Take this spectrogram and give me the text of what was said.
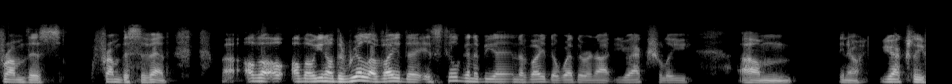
from this from this event. Uh, although, although you know, the real avoda is still going to be an avoda, whether or not you actually, um, you know, you actually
